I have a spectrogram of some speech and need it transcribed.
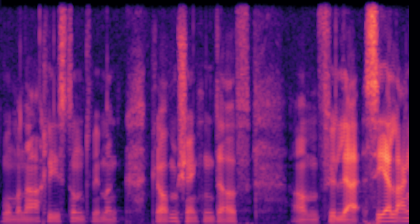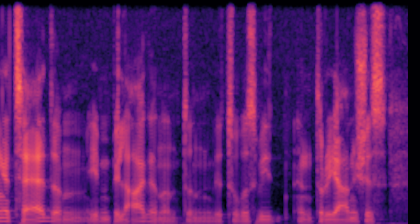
wo man nachliest und wenn man Glauben schenken darf, ähm, für la sehr lange Zeit ähm, eben belagern und dann wird sowas wie ein trojanisches Pferd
